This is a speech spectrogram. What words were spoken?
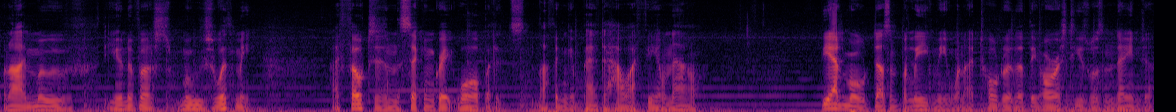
When I move, the universe moves with me. I felt it in the Second Great War, but it's nothing compared to how I feel now. The Admiral doesn't believe me when I told her that the Orestes was in danger.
